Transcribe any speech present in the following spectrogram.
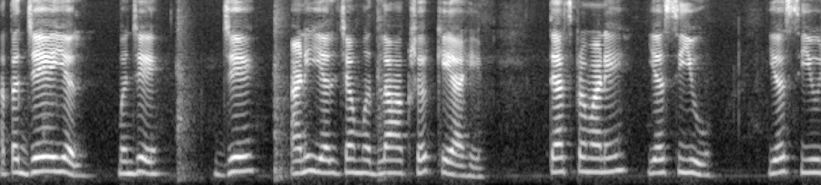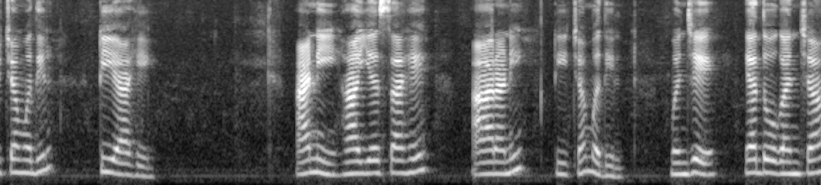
आता जे यल म्हणजे जे आणि यलच्या मधला अक्षर के आहे. त्याचप्रमाणे यस यू यस यूच्या मधील टी आहे. आणि हा यस आहे आर आणि टीच्या मधील. म्हणजे या दोघांच्या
